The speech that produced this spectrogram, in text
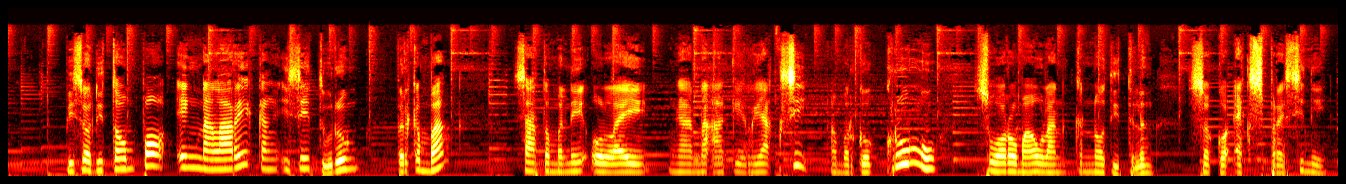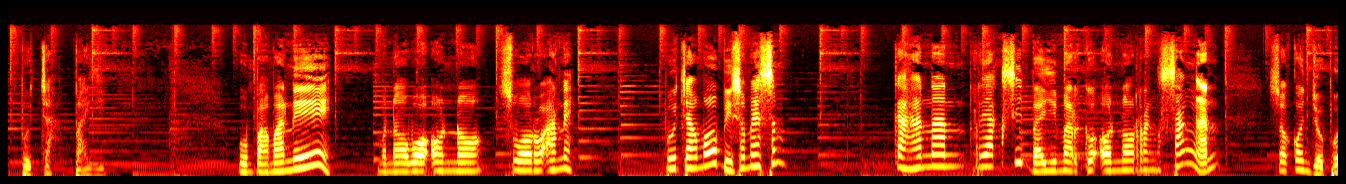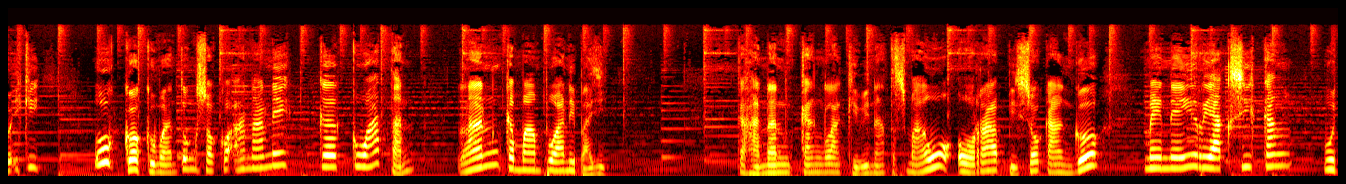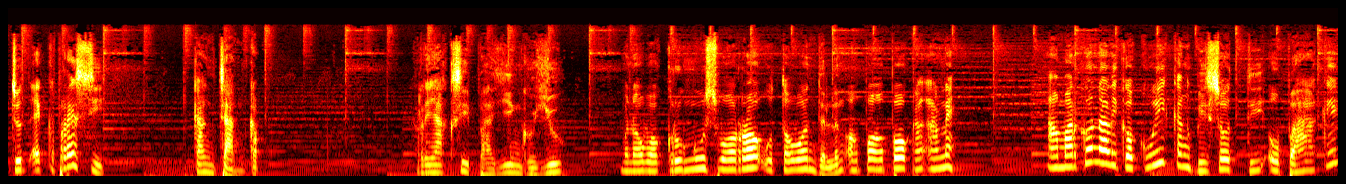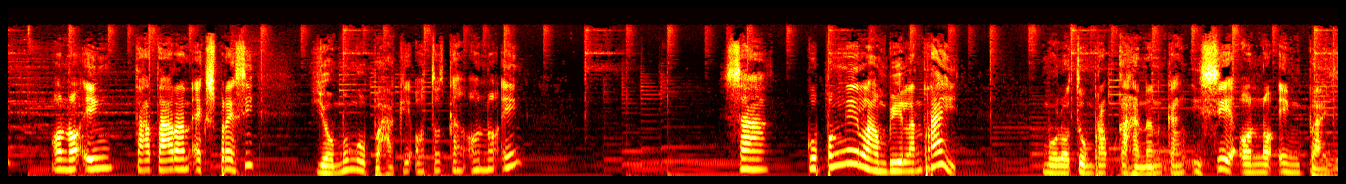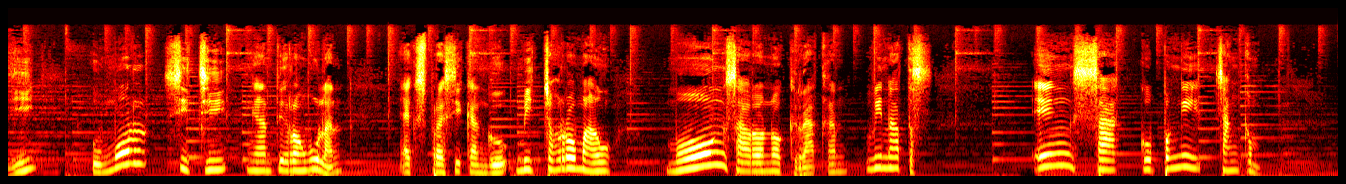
bisa ditompo ing nalare kang isih durung berkembang. Satemene oleh nganakake reaksi amarga krungu swara mau lan kena dideleng saka ekspresine bocah bayi. Umpamane menawa ana swara aneh bocah mau bisa mesem kahanan reaksi bayi marga ana rangsangan saka njaba iki uga gumantung saka anane kekuatan lan kemampuan bayi. Kahanan kang lagi winates mau ora bisa kanggo menehi reaksi kang wujud ekspresi kang jangkep. Reaksi bayi guyu menawa krungu swara utawa ndeleng apa-apa kang aneh. Amarga nalika kuwi kang bisa diobahake ana ing tataran ekspresi ya mung ngobahake otot kang ana ing sakupenge lambe lan rai. Mula tumrap kahanan kang isih ana ing bayi umur siji nganti rong wulan ekspresi kanggo micara mau mung sarana gerakan winates. Ing sakupenge cangkem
